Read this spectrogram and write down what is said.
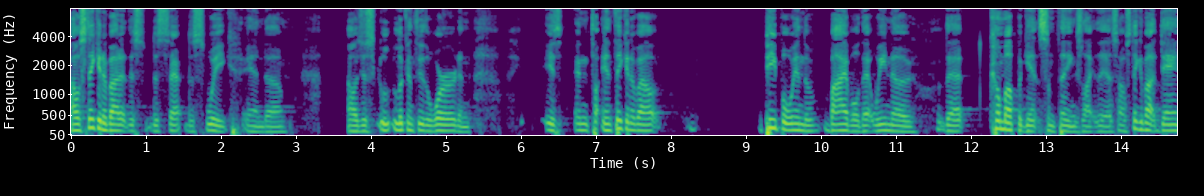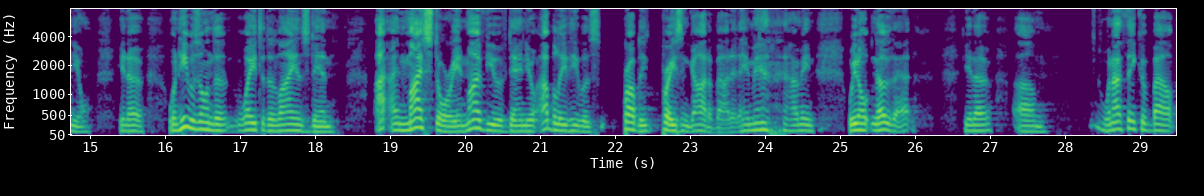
I was thinking about it this this this week, and uh, I was just looking through the Word and is and, and thinking about people in the Bible that we know that come up against some things like this. I was thinking about Daniel. You know, when he was on the way to the lion's den, I, in my story, in my view of Daniel, I believe he was probably praising God about it. Amen. I mean, we don't know that. You know, um, when I think about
